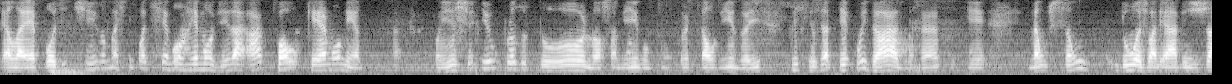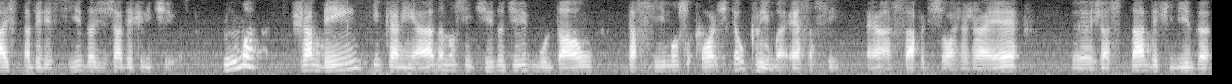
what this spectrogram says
ela é positiva, mas que pode ser removida a qualquer momento. Né? Por isso, e o produtor, nosso amigo que está ouvindo aí, precisa ter cuidado, né? porque não são duas variáveis já estabelecidas, já definitivas. Uma já bem encaminhada no sentido de mudar para cima o suporte, que é o clima, essa sim. Né? A safra de soja já é, é, já está definida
